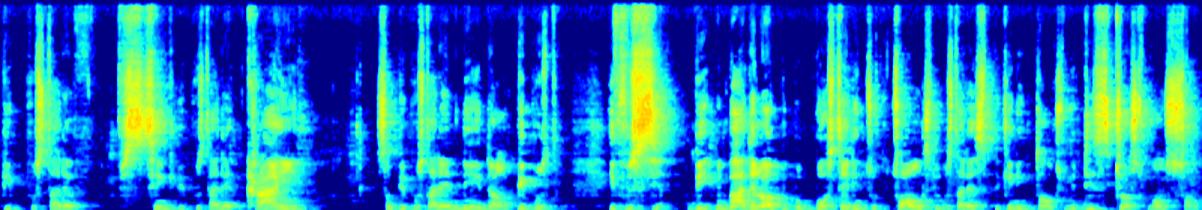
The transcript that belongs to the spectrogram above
people started singing, people started crying. Some people started kneeling down. People, if you see, in fact, a lot of people busted into tongues. People started speaking in tongues with this just one song.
